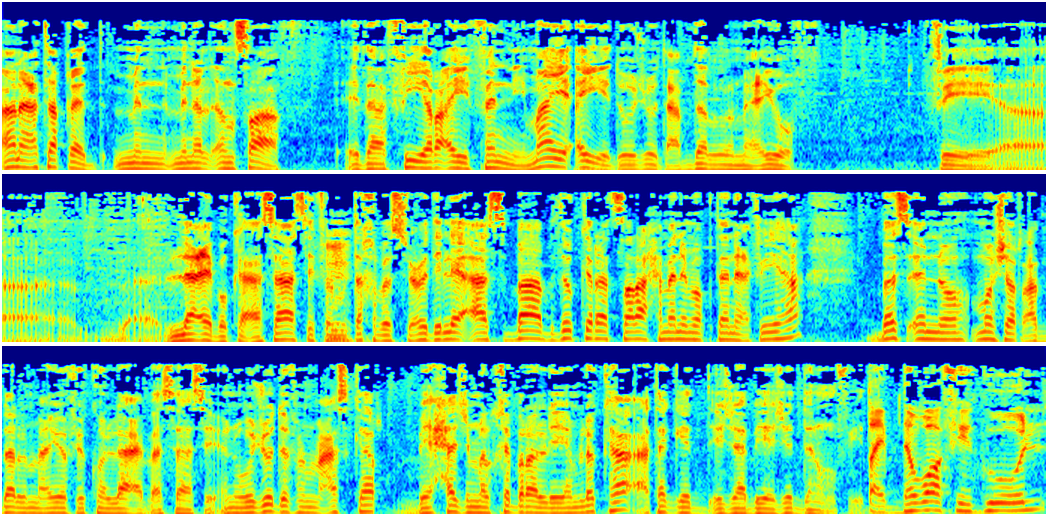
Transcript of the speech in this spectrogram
أنا أعتقد من من الإنصاف إذا في رأي فني ما يأيد وجود عبد الله المعيوف في آه، لعبه كاساسي في المنتخب السعودي لأسباب ذكرت صراحة ماني مقتنع فيها بس إنه مو شرط عبد الله المعيوف يكون لاعب أساسي انه وجوده في المعسكر بحجم الخبرة اللي يملكها أعتقد إيجابية جدا ومفيدة. طيب نواف يقول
